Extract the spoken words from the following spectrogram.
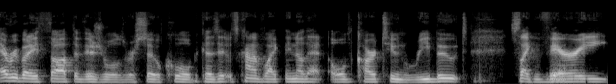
everybody thought the visuals were so cool because it was kind of like you know that old cartoon reboot. It's like very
